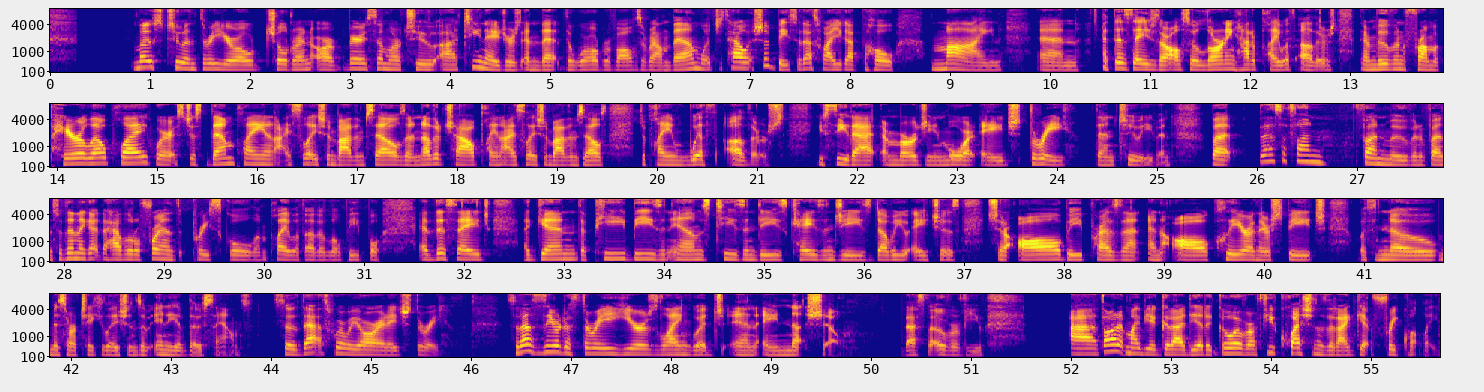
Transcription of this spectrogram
most two and three year old children are very similar to uh, teenagers in that the world revolves around them, which is how it should be. So that's why you got the whole mine. And at this age, they're also learning how to play with others. They're moving from a parallel play where it's just them playing in isolation by themselves and another child playing isolation by themselves to playing with others. You see that emerging more at age three than two, even. But that's a fun fun move and fun. So then they got to have little friends at preschool and play with other little people. At this age, again, the P, B's, and M's, T's and D's, K's and G's, W, H's should all be present and all clear in their speech with no misarticulations of any of those sounds. So that's where we are at age three. So that's zero to three years language in a nutshell. That's the overview. I thought it might be a good idea to go over a few questions that I get frequently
